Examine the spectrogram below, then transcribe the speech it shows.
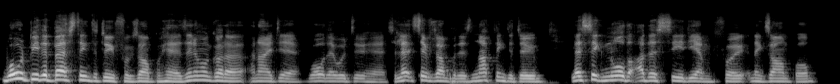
what would be the best thing to do, for example, here? Has anyone got a, an idea what they would do here? So let's say, for example, there's nothing to do. Let's ignore the other CDM for an example.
